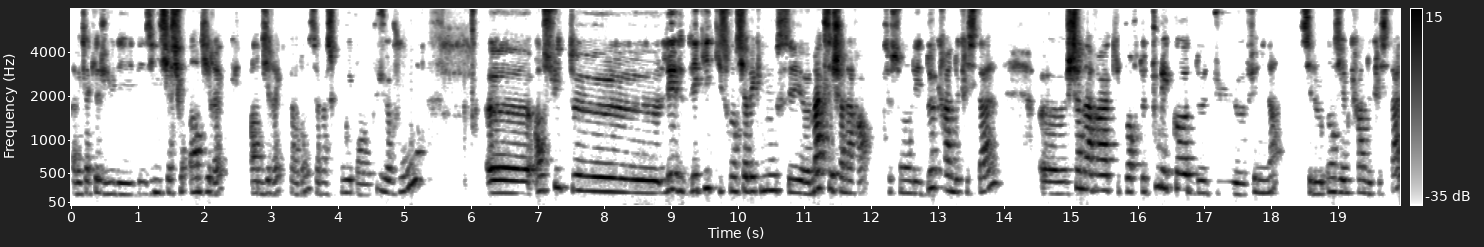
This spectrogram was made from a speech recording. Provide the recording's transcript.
Avec laquelle j'ai eu des, initiations en direct, ça va secouer pendant plusieurs jours. Euh, ensuite, euh, les, guides qui seront aussi avec nous, c'est Max et Shanara. Ce sont les deux crânes de cristal. Euh, qui porte tous les codes du euh, féminin, c'est le onzième crâne de cristal,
